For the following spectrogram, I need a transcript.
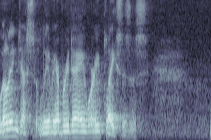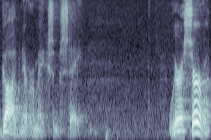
willing just to live every day where He places us. God never makes a mistake. We're a servant.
